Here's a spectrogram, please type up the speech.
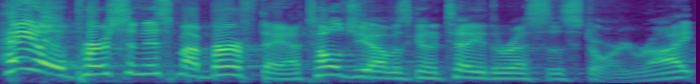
Hey, old person, it's my birthday. I told you I was going to tell you the rest of the story, right?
